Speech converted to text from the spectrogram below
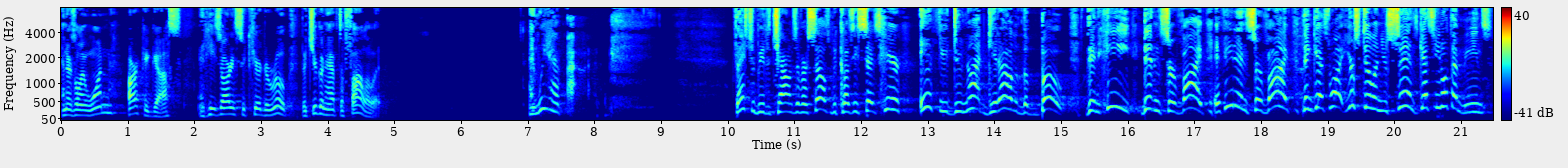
And there's only one Archegos, and he's already secured the rope, but you're going to have to follow it. And we have. that should be the challenge of ourselves because he says here, if you do not get out of the boat, then he didn't survive. If he didn't survive, then guess what? You're still in your sins. Guess you know what that means?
